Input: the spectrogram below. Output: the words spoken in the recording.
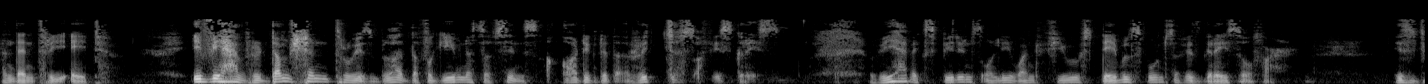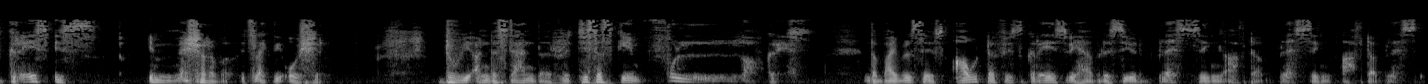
And then 3 8. If we have redemption through His blood, the forgiveness of sins according to the riches of His grace. We have experienced only one few tablespoons of His grace so far. His grace is immeasurable. It's like the ocean. Do we understand that Jesus came full of grace? The Bible says out of His grace we have received blessing after blessing after blessing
